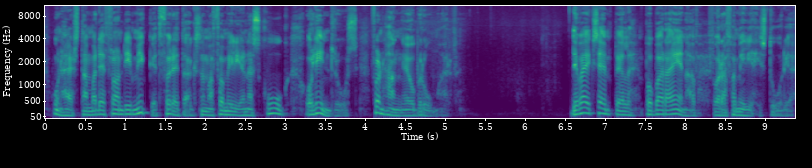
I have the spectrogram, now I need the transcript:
hon härstammade från de mycket företagsamma familjerna Skog och Lindros från Hangö och Bromarv. Det var exempel på bara en av våra familjehistorier,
